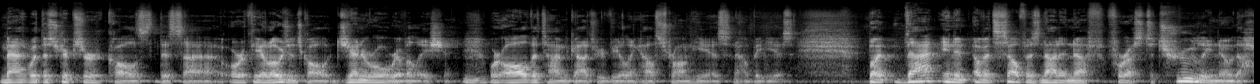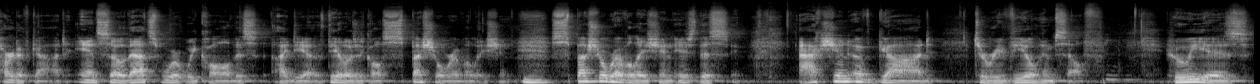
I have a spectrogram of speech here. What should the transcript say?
what the scripture calls this uh, or theologians call general revelation mm-hmm. where all the time god's revealing how strong he is and how big he is. But that in and of itself is not enough for us to truly know the heart of God. And so that's what we call this idea, theologians call special revelation. Mm-hmm. Special revelation is this action of God to reveal himself, who he is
